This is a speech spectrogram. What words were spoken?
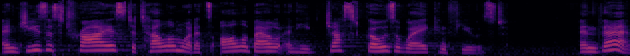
And Jesus tries to tell him what it's all about, and he just goes away confused. And then,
